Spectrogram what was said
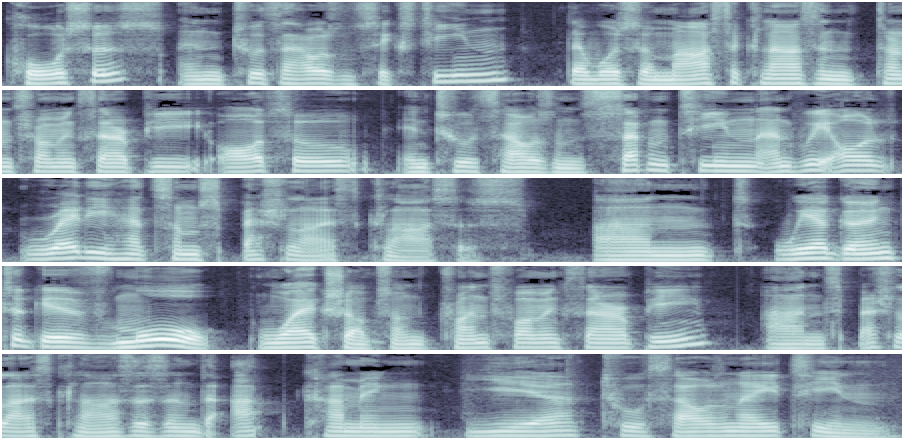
courses in 2016. There was a masterclass in transforming therapy also in 2017, and we already had some specialized classes. And we are going to give more workshops on transforming therapy and specialized classes in the upcoming year 2018.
